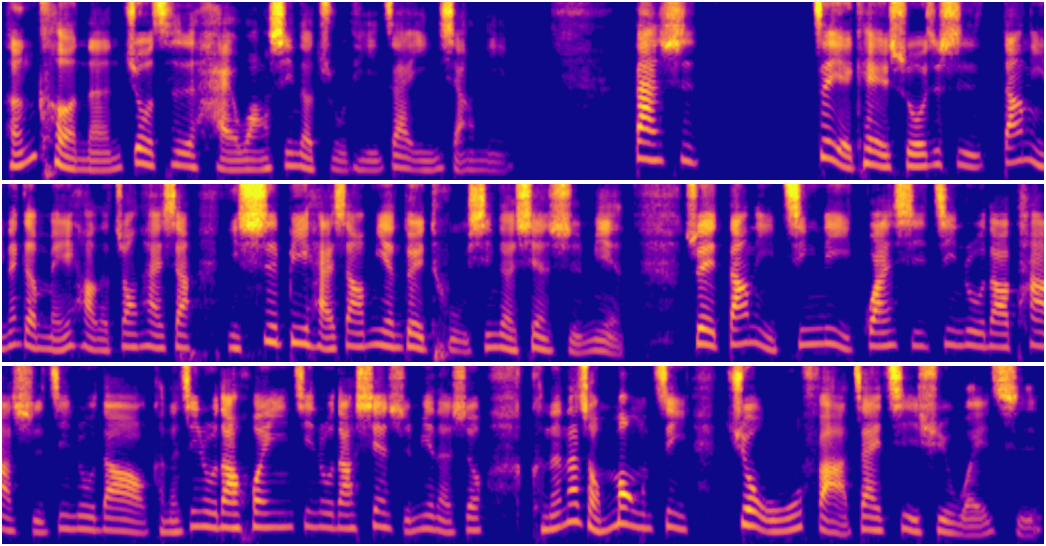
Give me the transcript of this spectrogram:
很可能就是海王星的主题在影响你，但是。这也可以说，就是当你那个美好的状态下，你势必还是要面对土星的现实面。所以，当你经历关系进入到踏实，进入到可能进入到婚姻，进入到现实面的时候，可能那种梦境就无法再继续维持。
